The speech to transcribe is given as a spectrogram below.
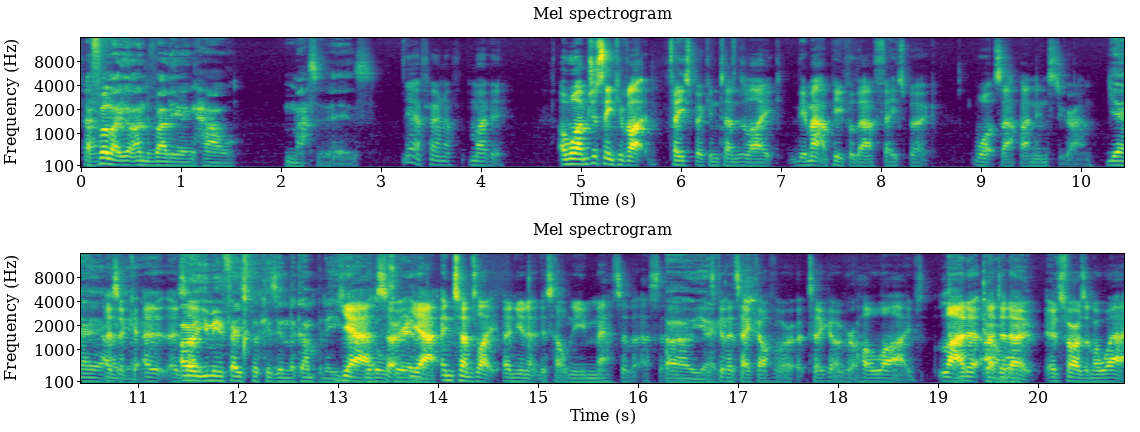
Fair I feel like you're undervaluing how massive it is. Yeah, fair enough. Might be. Oh well, I'm just thinking of like Facebook in terms of like the amount of people that have Facebook, WhatsApp, and Instagram. Yeah, yeah. As oh, a, yeah. as, as oh, like- you mean Facebook is in the company? yeah, so yeah, in terms of like, and you know this whole new metaverse thing. Oh, yeah, it's gonna gosh. take off or take over our whole lives. Like I don't, I Can't don't know. As far as I'm aware,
